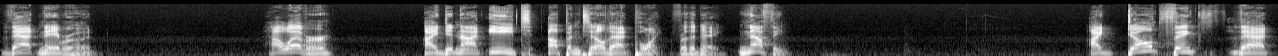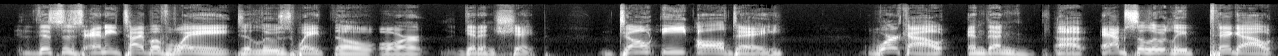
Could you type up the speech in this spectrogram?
That neighborhood. However, I did not eat up until that point for the day. Nothing. I don't think that this is any type of way to lose weight, though, or get in shape. Don't eat all day, work out, and then uh, absolutely pig out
